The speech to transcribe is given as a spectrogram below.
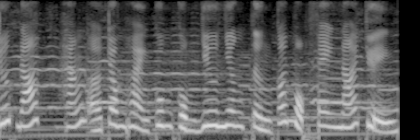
Trước đó, hắn ở trong hoàng cung cùng dư nhân từng có một phen nói chuyện.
